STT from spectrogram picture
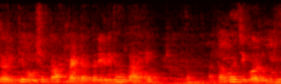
तर इथे बघू शकता बॅटर तर रेडी झालं आहे. आता भाजी करून घेऊ.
